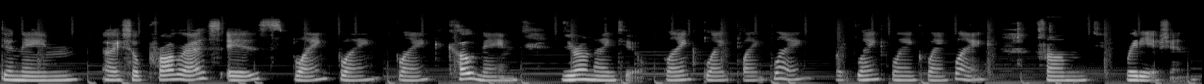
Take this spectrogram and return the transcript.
the name. Okay, so progress is blank blank blank code name 092 blank blank blank blank blank blank blank blank from radiation.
